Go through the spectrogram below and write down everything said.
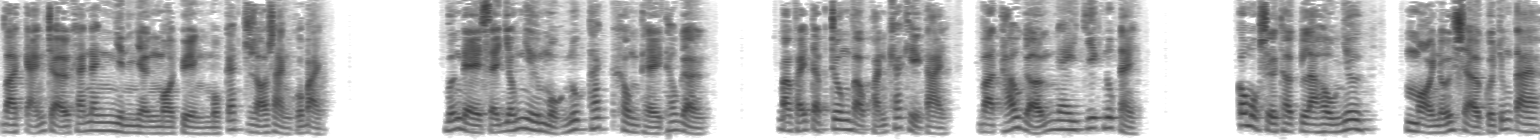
và cản trở khả năng nhìn nhận mọi chuyện một cách rõ ràng của bạn. Vấn đề sẽ giống như một nút thắt không thể tháo gỡ. Bạn phải tập trung vào khoảnh khắc hiện tại và tháo gỡ ngay chiếc nút này. Có một sự thật là hầu như mọi nỗi sợ của chúng ta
